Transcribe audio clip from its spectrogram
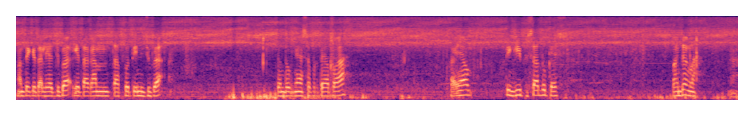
Nanti kita lihat juga, kita akan cabut ini juga. Bentuknya seperti apa? Kayaknya tinggi besar tuh guys. Panjang lah. Nah.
